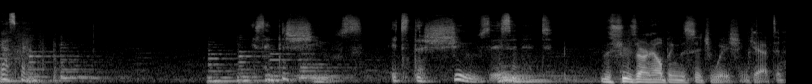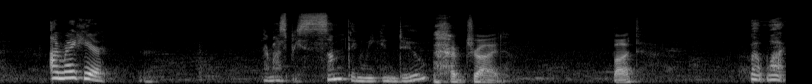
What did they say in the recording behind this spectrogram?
Yes, ma'am. Is it the shoes? It's the shoes, isn't it? The shoes aren't helping the situation, Captain. I'm right here. There must be something we can do. I've tried. But But what?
